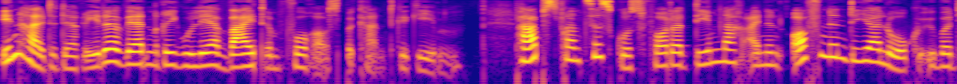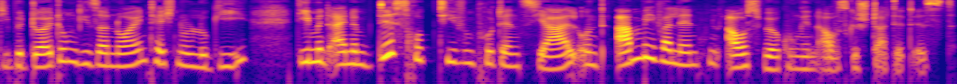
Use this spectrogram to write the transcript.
Inhalte der Rede werden regulär weit im Voraus bekannt gegeben. Papst Franziskus fordert demnach einen offenen Dialog über die Bedeutung dieser neuen Technologie, die mit einem disruptiven Potenzial und ambivalenten Auswirkungen ausgestattet ist.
